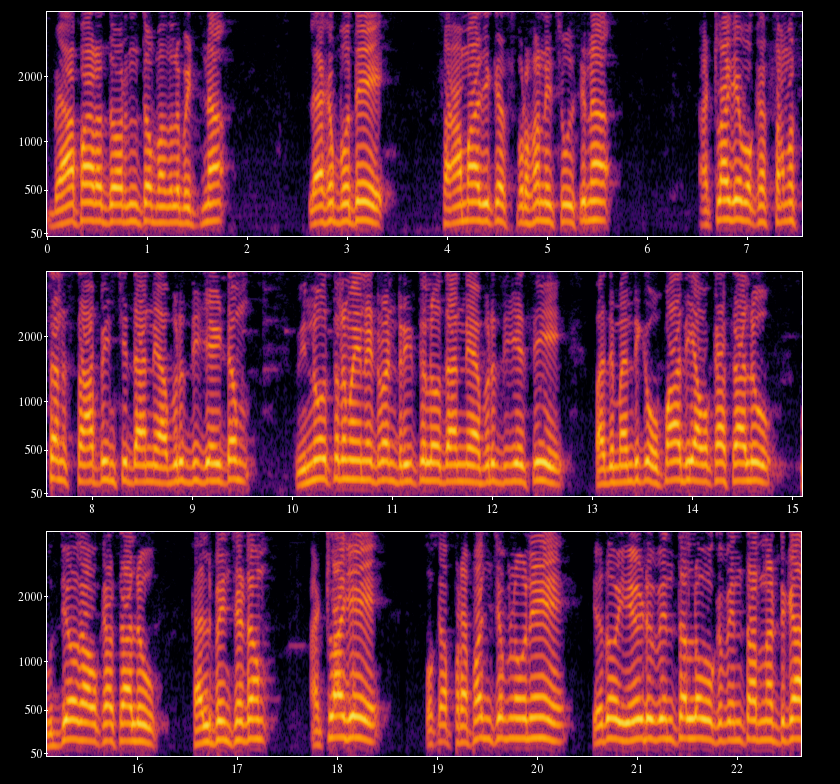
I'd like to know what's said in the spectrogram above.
వ్యాపార ధోరణితో మొదలుపెట్టిన లేకపోతే సామాజిక స్పృహని చూసిన అట్లాగే ఒక సంస్థను స్థాపించి దాన్ని అభివృద్ధి చేయటం వినూత్నమైనటువంటి రీతిలో దాన్ని అభివృద్ధి చేసి పది మందికి ఉపాధి అవకాశాలు ఉద్యోగ అవకాశాలు కల్పించడం అట్లాగే ఒక ప్రపంచంలోనే ఏదో ఏడు వింతల్లో ఒక వింత అన్నట్టుగా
